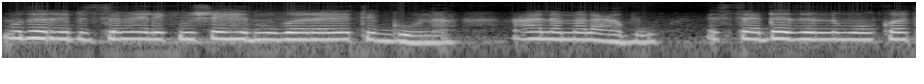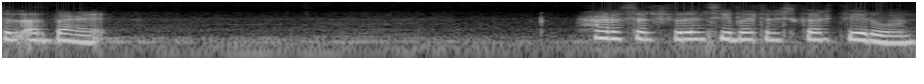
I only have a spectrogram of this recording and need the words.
مدرب الزمالك يشاهد مباريات الجونة على ملعبه استعدادا لموقعة الأربعاء. حرص الفرنسي باتريس كارتيرون.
